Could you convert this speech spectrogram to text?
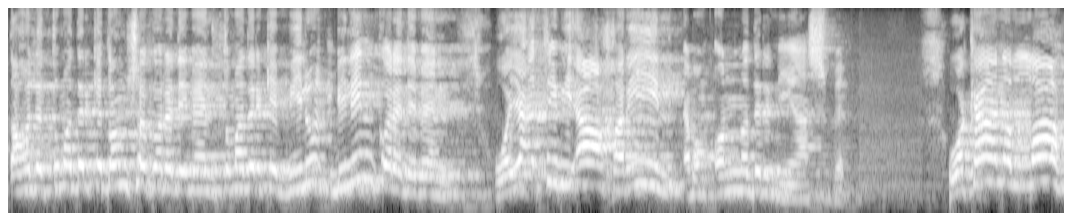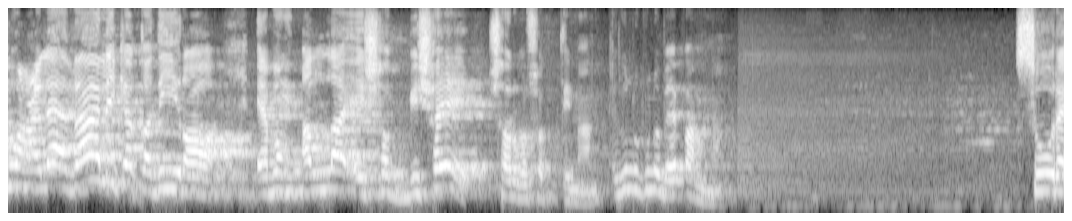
তাহলে তোমাদেরকে ধ্বংস করে দেবেন তোমাদেরকে বিলু- বিলীন করে দেবেন ওয়ায়াতি বিআখারিন এবং অন্যদের নিয়ে আসবেন ওয়াকান আল্লাহু আলা যালিকা কাদিরা এবং আল্লাহ এসব বিষয়ে সর্বশক্তিমান এগুলো কোনো ব্যাপার না সূরা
